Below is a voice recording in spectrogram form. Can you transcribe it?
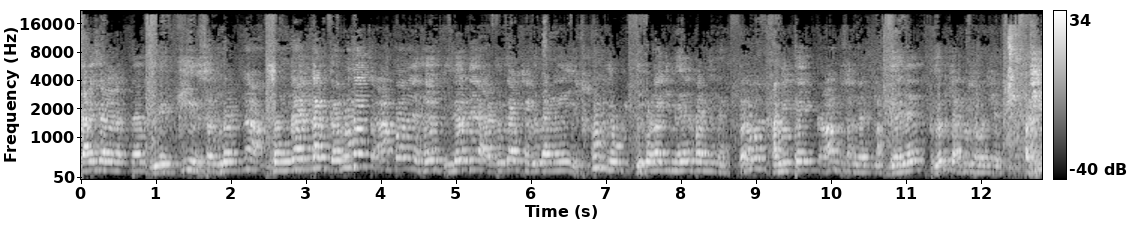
काय करायला लागतं? एकी संघटना संघटना करूनच आपण हे दिलेले अधिकार संविधानाने हिसकून घेऊ. ही कोणाची मेहरबानी नाही. बरोबर? आणि ते काम संघटना. गेले दोन चालू वर्ष अशी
